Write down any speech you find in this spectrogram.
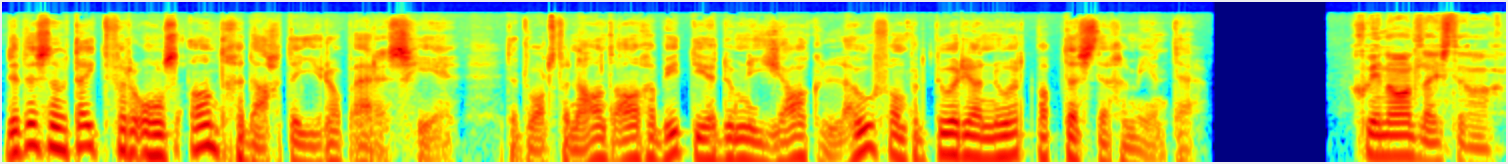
Dit is nou tyd vir ons aandgedagte hier op RSG. Dit word vanaand aangebied deur Dominee Jacques Lou van Pretoria Noord Baptiste Gemeente. Goeienaand luisteraar.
